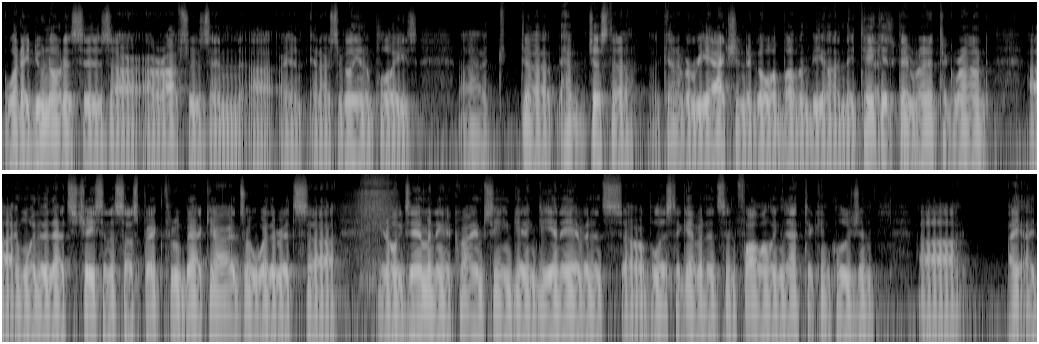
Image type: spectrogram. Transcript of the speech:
what I do notice is our, our officers and, uh, and, and, our civilian employees uh, uh, have just a, a, kind of a reaction to go above and beyond. They take That's it, they run it to ground, uh, and whether that's chasing a suspect through backyards or whether it's uh, you know examining a crime scene, getting DNA evidence or ballistic evidence, and following that to conclusion. Uh, I, I,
